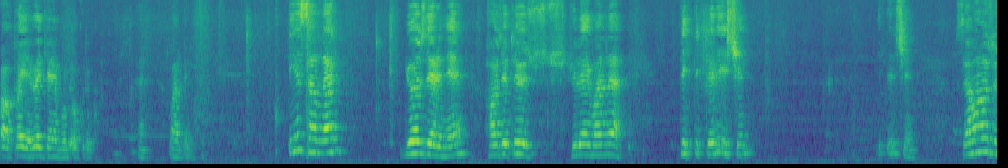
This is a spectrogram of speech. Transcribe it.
altı ay evvel gene burada okuduk. Heh, vardır. İnsanlar gözlerini Hazreti Süleyman'a diktikleri için diktikleri için zamanımızı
